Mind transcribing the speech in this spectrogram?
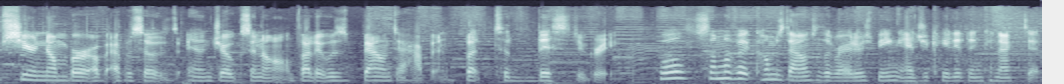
sheer number of episodes and jokes and all, that it was bound to happen, but to this degree. Well, some of it comes down to the writers being educated and connected.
